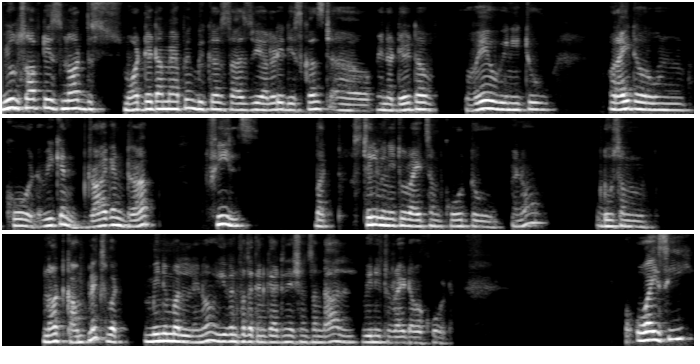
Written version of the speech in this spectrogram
MuleSoft is not the smart data mapping because as we already discussed uh, in a data way we need to write our own code. We can drag and drop fields but still we need to write some code to you know do some not complex but minimal you know even for the concatenations and all we need to write our code. Oic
